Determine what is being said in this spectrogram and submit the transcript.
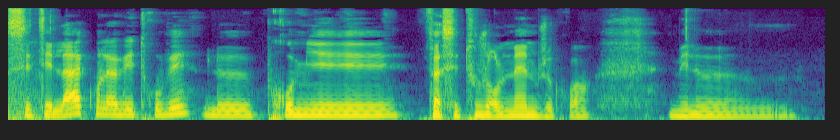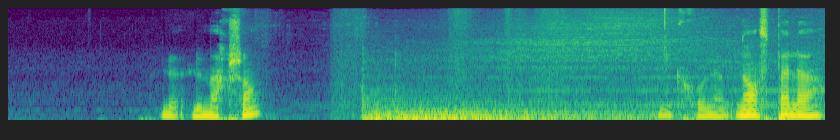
C'était là qu'on l'avait trouvé, le premier... C'est toujours le même, je crois. Mais le... Le, marchand. Non, c'est pas là.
